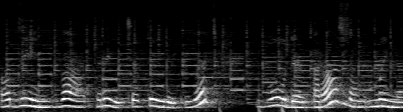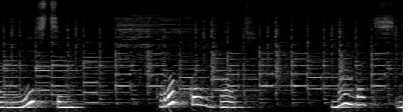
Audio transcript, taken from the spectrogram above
Один, два, три, чотири, п'ять. Будем разом ми на місці крокувати. Молодці.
